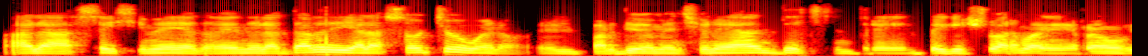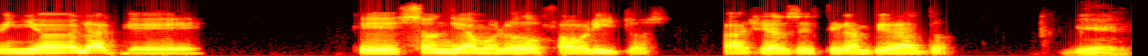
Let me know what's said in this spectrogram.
a las 6 y media también de la tarde y a las 8, bueno, el partido que mencioné antes entre el Peque Schwarzman y Ramos Viñola, que, son, digamos, los dos favoritos para llevarse este campeonato. Bien.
